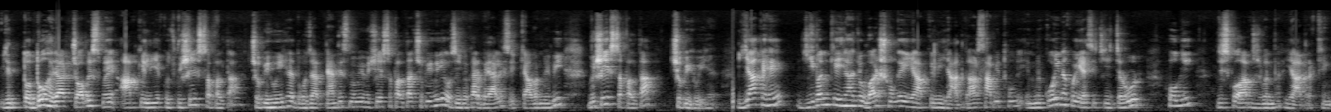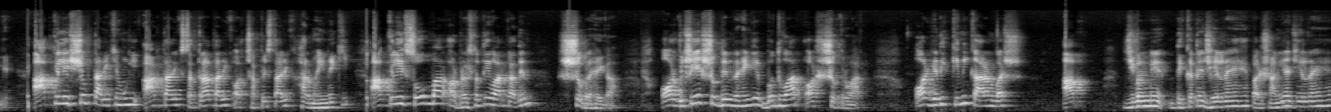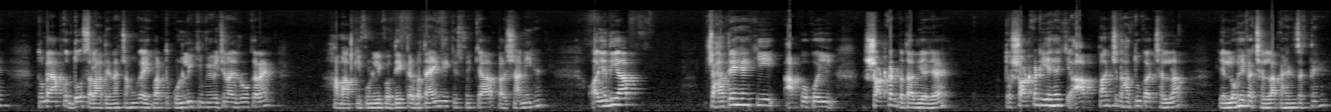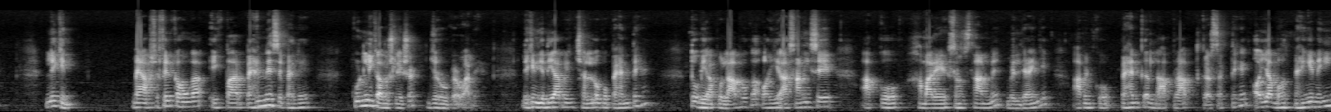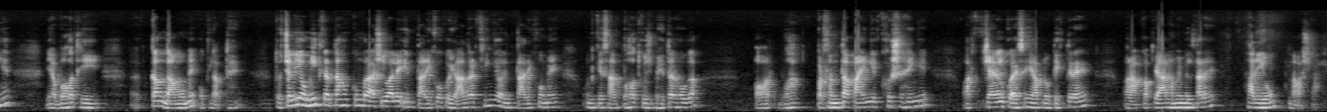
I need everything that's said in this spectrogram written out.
ये तो 2024 में आपके लिए कुछ विशेष सफलता छुपी हुई है। 2033 में भी विशेष सफलता छुपी हुई है उसी प्रकार बयालीस इक्यावन में भी विशेष सफलता छुपी हुई है। या कहे, जीवन के यह जो वर्ष होंगे, ये आपके लिए यादगार साबित होंगे। इनमें कोई ना कोई ऐसी चीज़ ज़रूर होगी, जिसको आप जीवन भर याद रखेंगे। आपके लिए शुभ तारीखें होंगी, आठ तारीख, सत्रह तारीख और छब्बीस तारीख हर महीने की। आपके लिए सोमवार और बृहस्पतिवार का दिन शुभ रहेगा। और विशेष शुभ दिन रहेंगे बुधवार और शुक्रवार। और यदि किन्हीं कारणवश आप जीवन में दिक्कतें झेल रहे हैं, परेशानियाँ झेल रहे हैं तो मैं आपको दो सलाह देना चाहूँगा। एक बार तो कुंडली की विवेचना ज़रूर कराएँ। हम आपकी कुंडली को देखकर बताएँगे कि उसमें क्या परेशानी है। और यदि आप चाहते हैं कि आपको कोई शॉर्टकट बता दिया जाए तो शॉर्टकट ये है कि आप पंच धातु का छल्ला या लोहे का छल्ला पहन सकते हैं। लेकिन मैं आपसे फिर कहूँगा, एक बार पहनने से पहले कुंडली का विश्लेषण ज़रूर करवा लें। लेकिन यदि आप इन छल्लों को पहनते हैं तो भी आपको लाभ होगा और ये आसानी से आपको हमारे संस्थान में मिल जाएँगे। आप इनको पहनकर लाभ प्राप्त कर सकते हैं और यह बहुत महँगे नहीं हैं, या बहुत ही कम दामों में उपलब्ध हैं। तो चलिए उम्मीद करता हूँ कुंभ राशि वाले इन तारीखों को याद रखेंगे और इन तारीखों में उनके साथ बहुत कुछ बेहतर होगा और वह प्रसन्नता पाएँगे, खुश रहेंगे। और चैनल को ऐसे ही आप लोग देखते रहें और आपका प्यार हमें मिलता रहे। हरिओम, नमस्कार।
